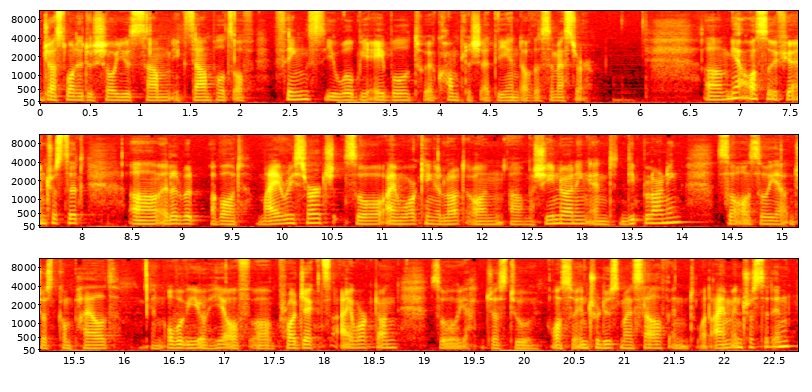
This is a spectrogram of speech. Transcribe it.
just wanted to show you some examples of things you will be able to accomplish at the end of the semester. Um, yeah, also, if you're interested, uh, a little bit about my research. So I'm working a lot on uh, machine learning and deep learning. So also, yeah, just compiled an overview here of uh, projects I worked on. So yeah, just to also introduce myself and what I'm interested in.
